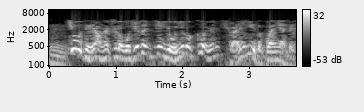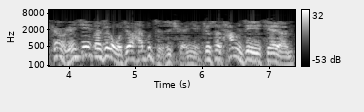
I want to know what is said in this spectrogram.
嗯，就得让他知道。我觉得这有一个个人权益的观念得深入人心。但这个我觉得还不只是权益，就是他们这一些人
